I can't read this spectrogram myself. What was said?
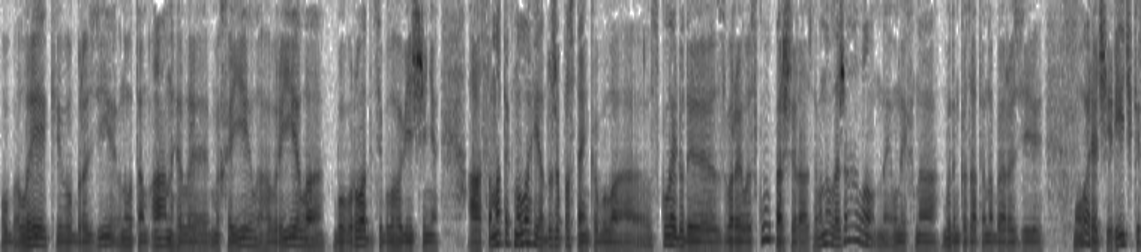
Лики, образі, ну там ангели, Михаїла, Гавриїла, Богородиці, Благовіщення. А сама технологія дуже простенька була. Коли люди зварили скло перший раз, воно лежало у них на, будемо казати, на березі моря чи річки,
